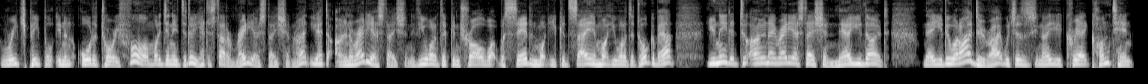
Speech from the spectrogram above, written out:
reach people in an auditory form, what did you need to do? You had to start a radio station, right? You had to own a radio station. If you wanted to control what was said and what you could say and what you wanted to talk about, you needed to own a radio station. Now you don't. Now you do what I do, right? Which is, you know, you create content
